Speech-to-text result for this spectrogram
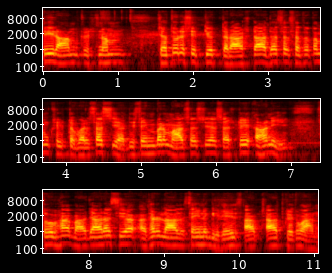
श्रीरामकृष्ण चतुरशीत्युत्तराष्टादशशततम ख्रीष्टवर्ष से डिसेम्बर मसस्य षष्ठे अहनि शोभाबाजार से अधरलालसेन गृह साक्षात्तवान्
